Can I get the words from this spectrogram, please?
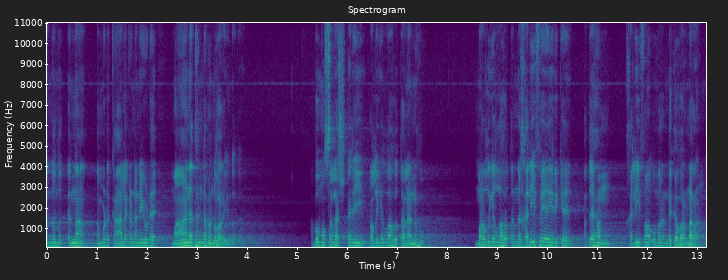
എന്ന് എന്ന നമ്മുടെ കാലഘടനയുടെ മാനദണ്ഡം എന്ന് പറയുന്നത്. അബു മുസൽ അഷ്അരി റളിയല്ലാഹു തലാൻഹു ഉമർ അലി അള്ളാഹു തന്റെ ഖലീഫയായിരിക്കെ അദ്ദേഹം ഖലീഫ ഉമറിന്റെ ഗവർണറാണ്.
